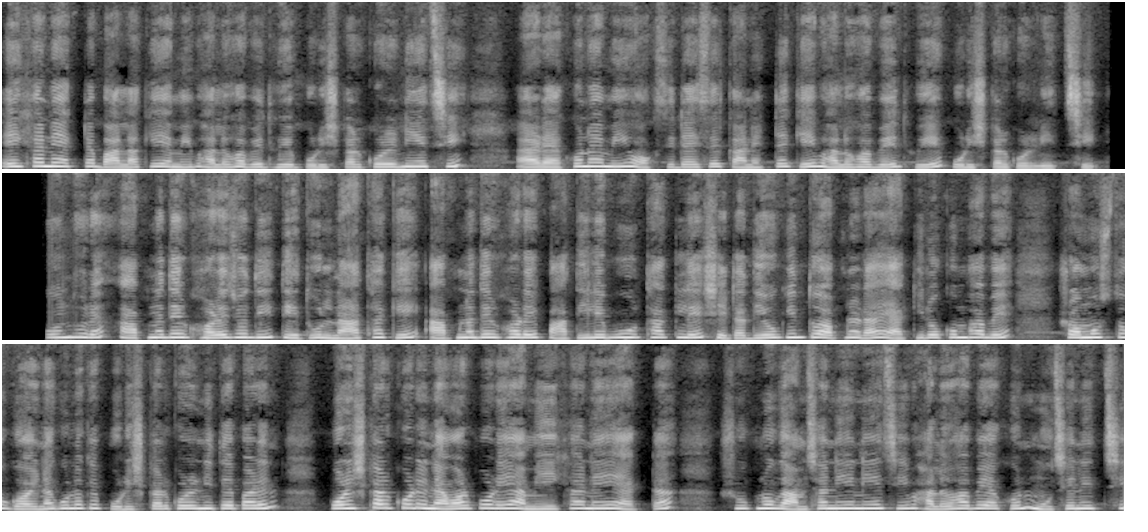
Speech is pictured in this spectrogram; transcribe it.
এইখানে একটা বালাকে আমি ভালোভাবে ধুয়ে পরিষ্কার করে নিয়েছি আর এখন আমি অক্সিডাইসের কানেরটাকে ভালোভাবে ধুয়ে পরিষ্কার করে নিচ্ছি। বন্ধুরা, আপনাদের ঘরে যদি তেঁতুল না থাকে, আপনাদের ঘরে পাতিলেবু থাকলে সেটা দিয়েও কিন্তু আপনারা একই রকমভাবে সমস্ত গয়নাগুলোকে পরিষ্কার করে নিতে পারেন। পরিষ্কার করে নেওয়ার পরে আমি এখানে একটা শুকনো গামছা নিয়ে নিয়েছি, ভালোভাবে এখন মুছে নিচ্ছি।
